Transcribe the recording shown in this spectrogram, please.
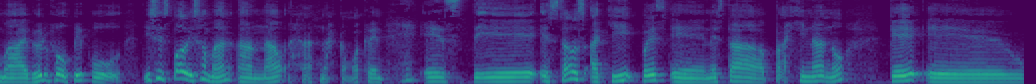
My beautiful people. This is Paul Isaman, and now, como creen, este, estamos aquí, pues, en esta página, ¿no? Que, eh,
